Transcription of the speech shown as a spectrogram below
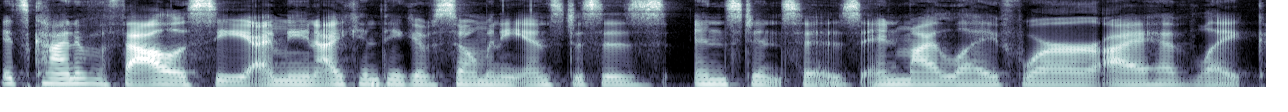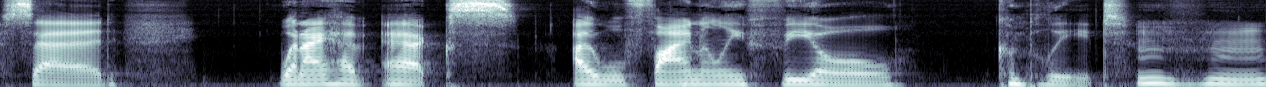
it's kind of a fallacy. I mean, I can think of so many instances instances in my life where I have like said when I have X, I will finally feel complete. Mm-hmm.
